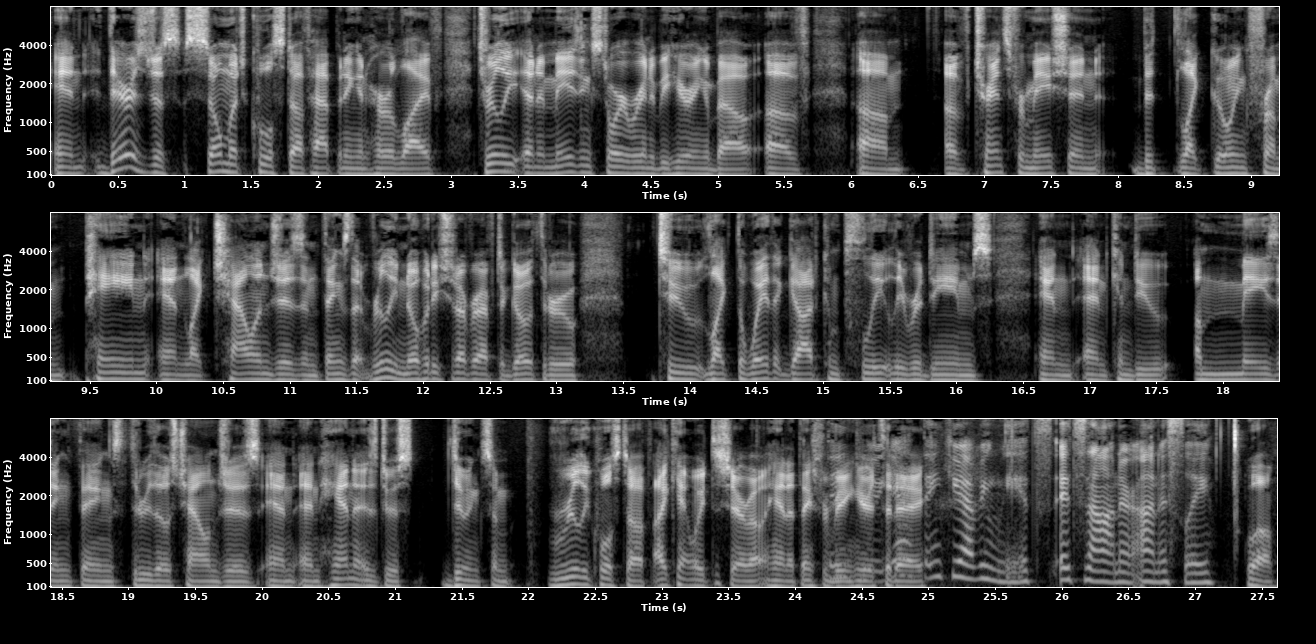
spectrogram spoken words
and there's just so much cool stuff happening in her life. It's really an amazing story we're going to be hearing about of. Um, of transformation but like going from pain and like challenges and things that really nobody should ever have to go through to like the way that God completely redeems and and can do amazing things through those challenges and and Hannah is just doing some really cool stuff. I can't wait to share about Hannah. Thanks for Thank being here today. Yeah, thank you for having me. It's it's an honor, honestly. Well,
